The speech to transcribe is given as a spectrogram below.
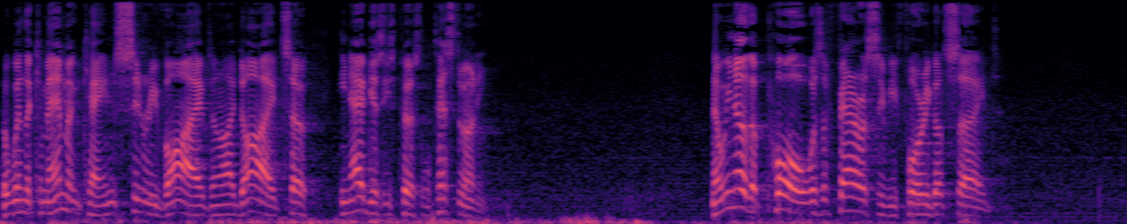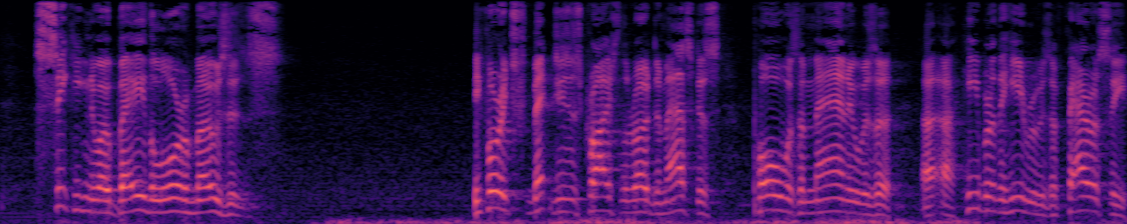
but when the commandment came, sin revived and I died. So he now gives his personal testimony. Now we know that Paul was a Pharisee before he got saved, seeking to obey the law of Moses. Before he met Jesus Christ on the road to Damascus, Paul was a man who was a, a, Hebrew of the Hebrews, a Pharisee,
